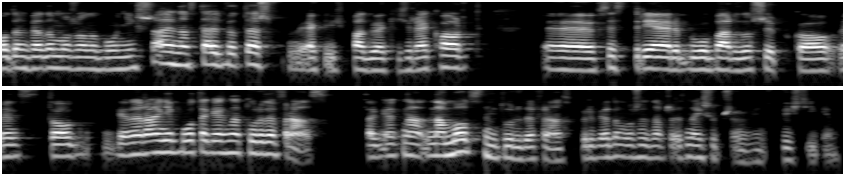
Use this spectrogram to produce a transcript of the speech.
Potem wiadomo, że ono było niższe, ale na Stelvio też jakiś, padł jakiś rekord. E, w Sestriere było bardzo szybko, więc to generalnie było tak jak na Tour de France. Tak jak na, na mocnym Tour de France, który wiadomo, że zawsze jest najszybszym wyścigiem.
